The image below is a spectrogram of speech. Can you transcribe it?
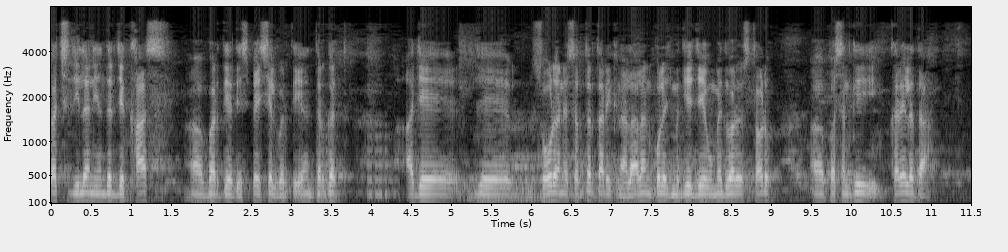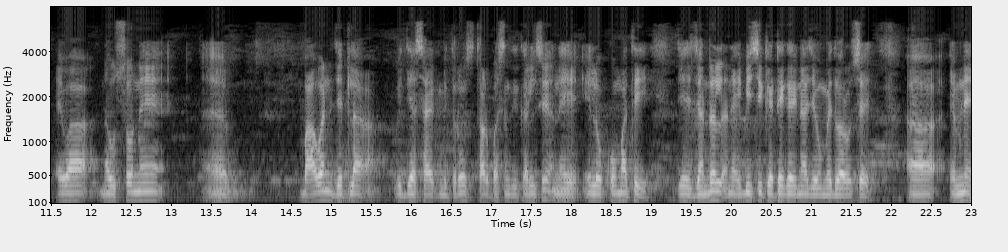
કચ્છ જિલ્લાની અંદર જે ખાસ ભરતી હતી સ્પેશિયલ ભરતી એ અંતર્ગત આજે જે સોળ અને સત્તર તારીખના લાલન કોલેજ મધ્યે જે ઉમેદવારો સ્થળ પસંદગી કરેલ હતા, એવા નવસો ને બાવન જેટલા વિદ્યા સહાયક મિત્રો સ્થળ પસંદગી કરેલ છે અને એ લોકોમાંથી જે જનરલ અને એબીસી કેટેગરીના જે ઉમેદવારો છે એમને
